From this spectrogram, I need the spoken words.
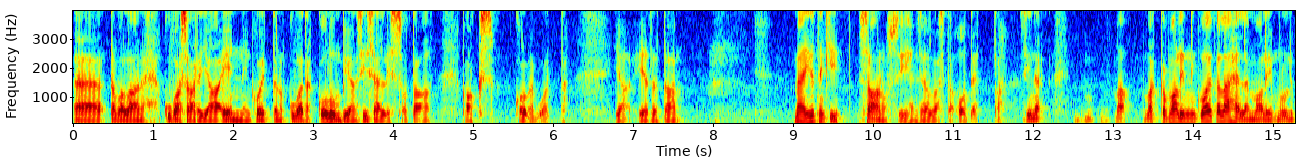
ää, tavallaan kuvasarjaa ennen koittanut kuvata Kolumbian sisällissotaa kaksi, kolme vuotta. Ja, ja tota, mä en jotenkin saanut siihen sellaista otetta. Siinä, mä, vaikka mä olin niin kuin aika lähellä, mä olin, mulla oli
